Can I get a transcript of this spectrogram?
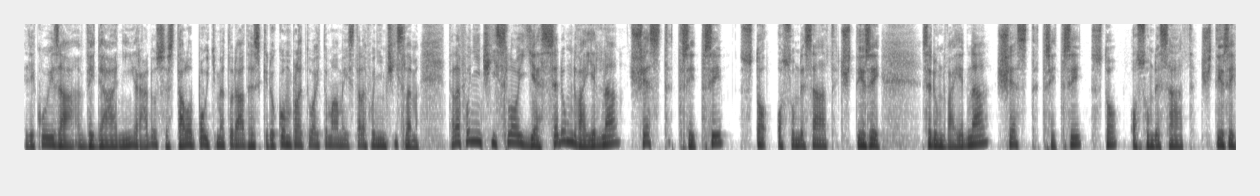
Děkuji za vydání, rádo se stalo. Pojďme to dát hezky do kompletu, ať to máme i s telefonním číslem. Telefonní číslo je 721 633 184. 721 633 184.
